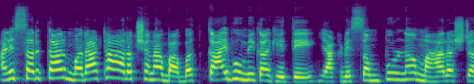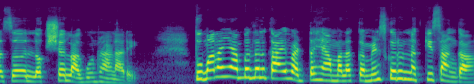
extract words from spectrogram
आणि सरकार मराठा आरक्षणाबाबत काय भूमिका घेते याकडे संपूर्ण महाराष्ट्राचं लक्ष लागून राहणार आहे. तुम्हाला याबद्दल काय वाटतं हे आम्हाला कमेंट्स करून नक्की सांगा.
